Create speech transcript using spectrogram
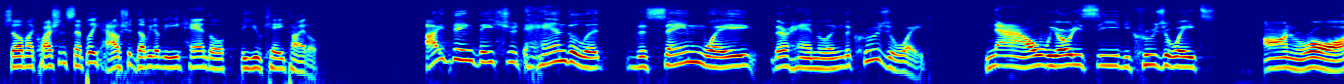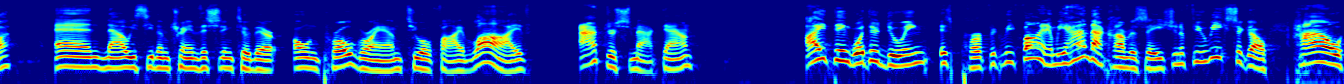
So my question simply: How should WWE handle the UK title? I think they should handle it the same way they're handling the cruiserweight. Now we already see the cruiserweights on Raw, and now we see them transitioning to their own program, 205 Live, after SmackDown. I think what they're doing is perfectly fine. And we had that conversation a few weeks ago. How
